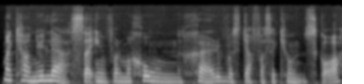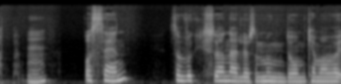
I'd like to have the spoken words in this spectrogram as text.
Man kan ju läsa information själv och skaffa sig kunskap. Mm. Och sen som vuxen eller som ungdom kan man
